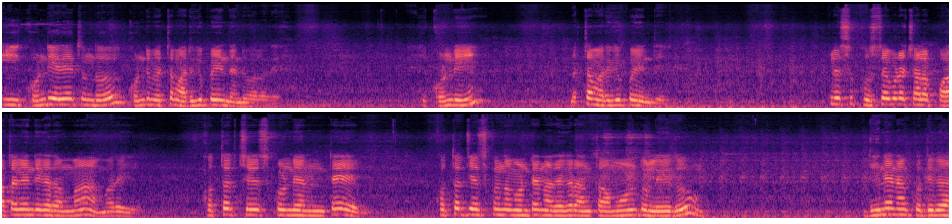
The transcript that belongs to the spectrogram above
ఈ కొండి ఏదైతే ఉందో కొండి మొత్తం అరిగిపోయిందండి వాళ్ళది. ఈ కొండి మొత్తం అరిగిపోయింది. ప్లస్ పుస్తకం కూడా చాలా పాతగైంది కదమ్మా. మరి కొత్తది చేసుకోండి అని అంటే కొత్తది చేసుకుందామంటే నా దగ్గర అంత అమౌంట్ లేదు. దీనే నాకు కొద్దిగా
